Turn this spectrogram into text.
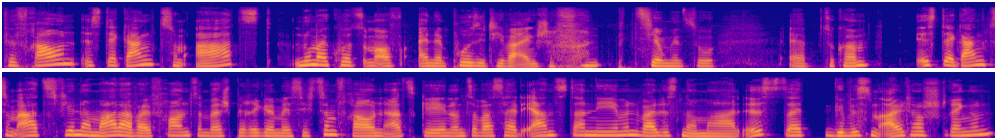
für Frauen ist der Gang zum Arzt, nur mal kurz, um auf eine positive Eigenschaft von Beziehungen zu, äh, zu kommen, ist der Gang zum Arzt viel normaler, weil Frauen zum Beispiel regelmäßig zum Frauenarzt gehen und sowas halt ernster nehmen, weil es normal ist seit gewissen Alterssträngen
